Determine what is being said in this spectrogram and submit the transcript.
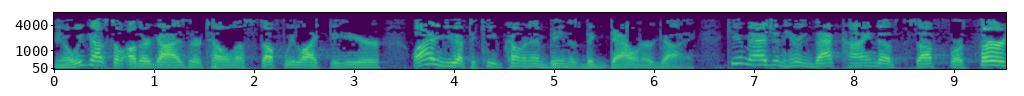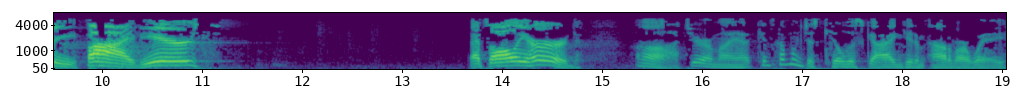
You know, we've got some other guys that are telling us stuff we like to hear. Why do you have to keep coming in being this big downer guy? Can you imagine hearing that kind of stuff for 35 years? That's all he heard. Ah, oh, Jeremiah, can someone just kill this guy and get him out of our way?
